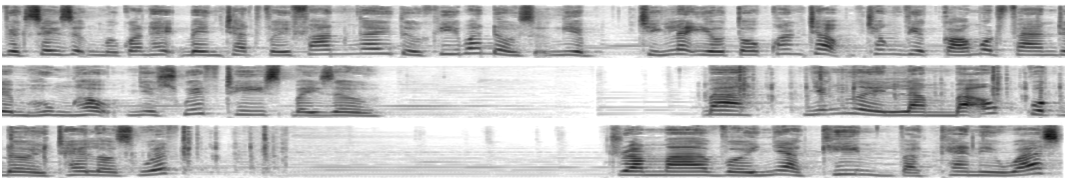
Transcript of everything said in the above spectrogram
Việc xây dựng mối quan hệ bền chặt với fan ngay từ khi bắt đầu sự nghiệp chính là yếu tố quan trọng trong việc có một fandom hùng hậu như Swifties bây giờ. 3. Những người làm bão cuộc đời Taylor Swift Drama với nhà Kim và Kanye West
